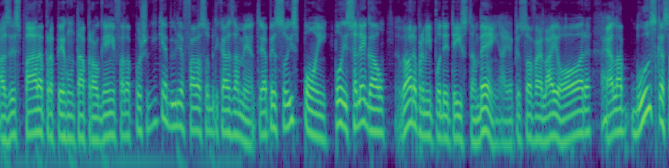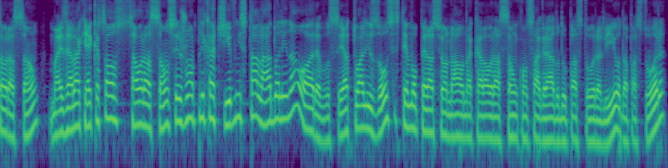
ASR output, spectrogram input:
às vezes para para perguntar para alguém e fala: Poxa, o que, que a Bíblia fala sobre casamento? E a pessoa expõe: Pô, isso é legal, ora para mim poder ter isso também? Aí a pessoa vai lá e ora, aí ela busca essa oração, mas ela quer que essa, oração seja um aplicativo instalado ali na hora. Você atualizou o sistema operacional naquela oração consagrada do pastor ali ou da pastora,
